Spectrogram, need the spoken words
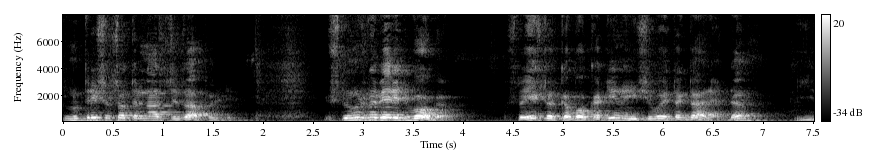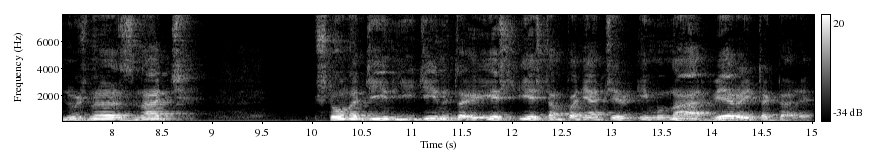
внутри 613 заповедей, что нужно верить в Бога, что есть только Бог один и ничего и так далее, да. И нужно знать что он один, един, это, есть, есть там понятие иммуна, вера и так далее.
